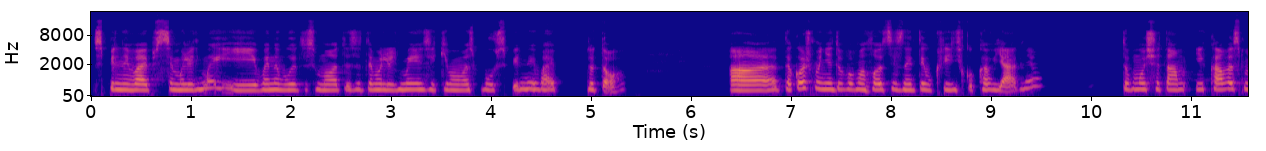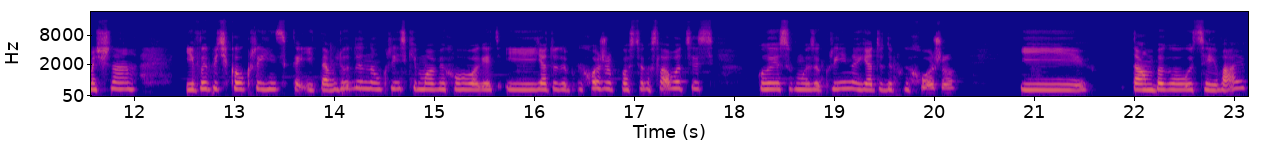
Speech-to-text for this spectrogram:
спільний вайб з цими людьми, і ви не будете сумувати за тими людьми, з якими у вас був спільний вайб до того. А також мені допомогло це знайти українську кав'ярню, тому що там і кава смачна, і випічка українська, і там люди на українській мові говорять. І я туди приходжу просто розслабитись, коли я сумую з Україною, я туди приходжу і там беру цей вайб,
